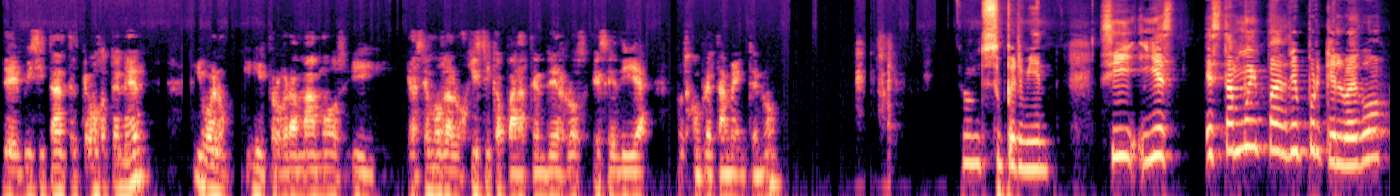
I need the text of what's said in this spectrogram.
visitantes que vamos a tener y bueno, y programamos y, hacemos la logística para atenderlos ese día, pues completamente, ¿no? Súper bien. Sí, y es, está muy padre porque luego,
